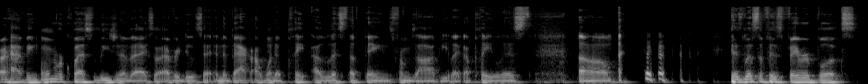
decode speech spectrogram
Or having on request Legion of X, I'll ever do is that in the back, I want to play a list of things from Zabi, like a playlist. Um his list of his favorite books.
